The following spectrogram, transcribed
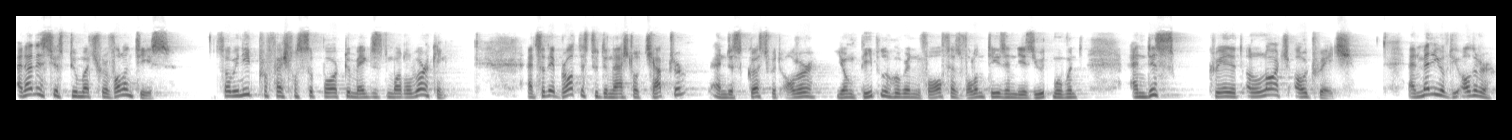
And that is just too much for volunteers. So we need professional support to make this model working. And so they brought this to the national chapter and discussed with other young people who were involved as volunteers in this youth movement. And this created a large outrage. And many of the other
